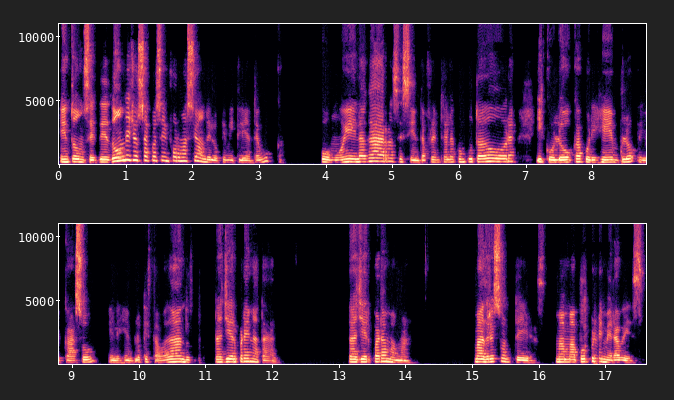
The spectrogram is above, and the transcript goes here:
Entonces, ¿de dónde yo saco esa información? De lo que mi cliente busca. cómo él agarra, se sienta frente a la computadora y coloca, por ejemplo, el caso, el ejemplo que estaba dando, taller prenatal, taller para mamá, madres solteras, mamá por primera vez.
